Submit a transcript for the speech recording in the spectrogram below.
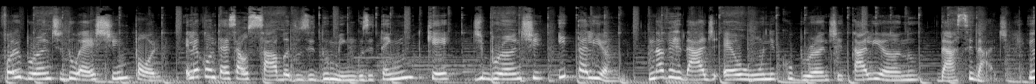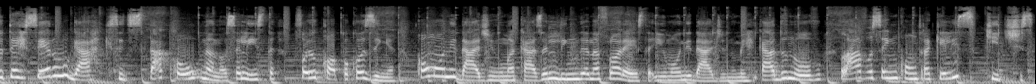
foi o brunch do West Empório. Ele acontece aos sábados e domingos e tem um quê de brunch italiano. Na verdade, é o único brunch italiano da cidade. E o terceiro lugar que se destacou na nossa lista foi o Copa Cozinha. Com uma unidade em uma casa linda na floresta e uma unidade no Mercado Novo, lá você encontra aqueles kits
